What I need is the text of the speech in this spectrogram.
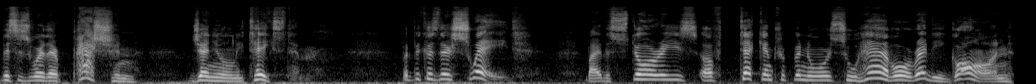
this is where their passion genuinely takes them, but because they're swayed by the stories of tech entrepreneurs who have already gone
